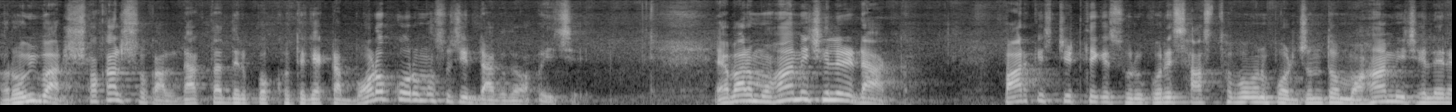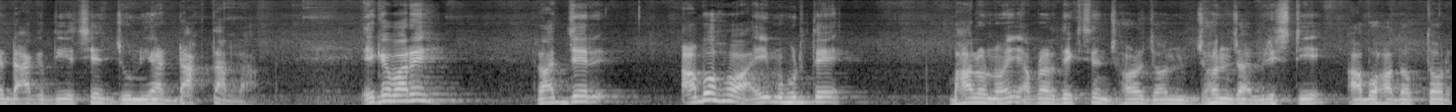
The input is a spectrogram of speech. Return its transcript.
রবিবার সকাল সকাল ডাক্তারদের পক্ষ থেকে একটা বড় কর্মসূচির ডাক দেওয়া হয়েছে। এবার মহামিছিলের ডাক। পার্ক স্ট্রিট থেকে শুরু করে স্বাস্থ্য ভবন পর্যন্ত মহামিছিলের ডাক দিয়েছে জুনিয়র ডাক্তাররা। একেবারে রাজ্যের আবহাওয়া এই মুহূর্তে ভালো নয়। আপনারা দেখছেন ঝড় ঝঞ্ঝা বৃষ্টি, আবহাওয়া দপ্তর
